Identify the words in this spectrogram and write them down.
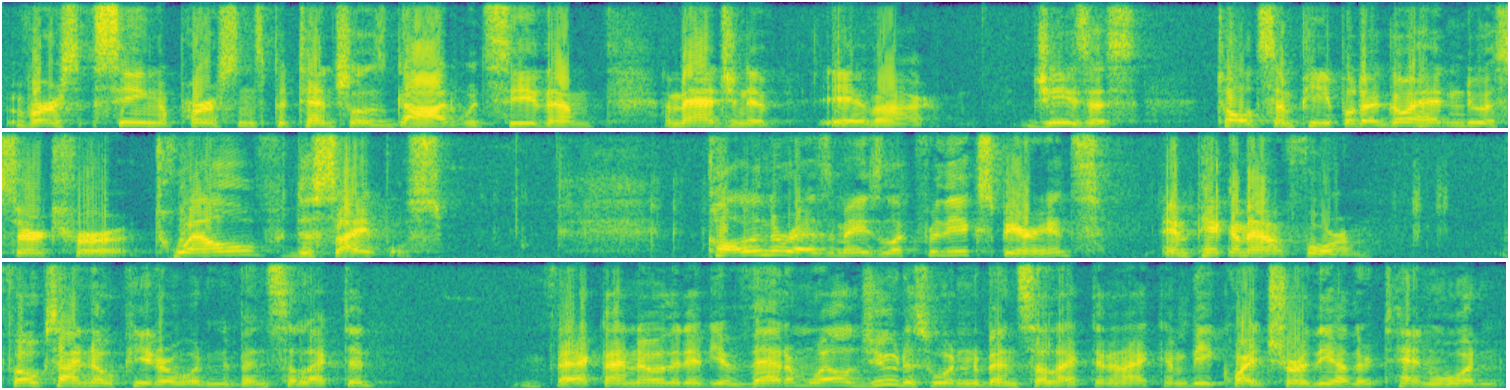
versus seeing a person's potential as God would see them. Imagine if, if uh, Jesus told some people to go ahead and do a search for 12 disciples. Call in the resumes, look for the experience, and pick them out for them. Folks, I know Peter wouldn't have been selected. In fact, I know that if you vet him well, Judas wouldn't have been selected, and I can be quite sure the other ten wouldn't.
